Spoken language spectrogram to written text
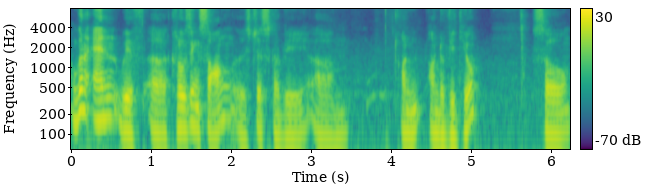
I'm going to end with a closing song. It's just going to be um, on, on the video. So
